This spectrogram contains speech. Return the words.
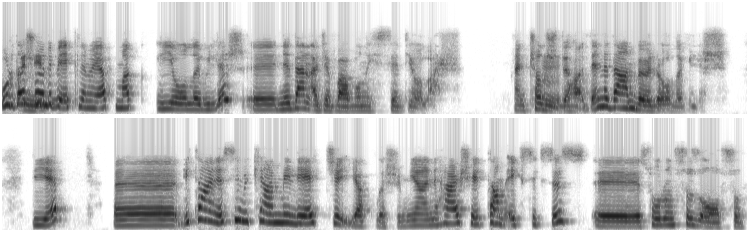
Burada Hani- şöyle bir ekleme yapmak iyi olabilir. Ee, neden acaba bunu hissediyorlar? Hani çalıştığı halde neden böyle olabilir diye. Ee, bir tanesi mükemmeliyetçi yaklaşım. Yani her şey tam eksiksiz, e, sorunsuz olsun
